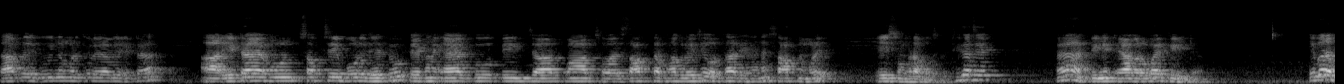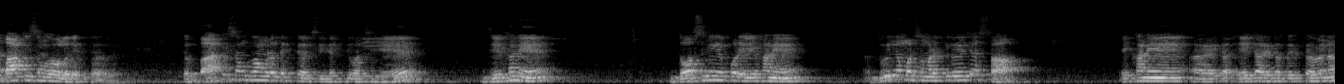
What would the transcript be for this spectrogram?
তারপরে দুই নম্বরে চলে যাবে এটা। আর এটা এখন সবচেয়ে বড় যেহেতু এখানে এক, দু, তিন, চার, পাঁচ, ছয়, সাতটা ভাগ রয়েছে, অর্থাৎ এখানে সাত নম্বরে এই সংখ্যাটা বসবে, ঠিক আছে? হ্যাঁ তিন, এগারো বাই তিনটা। এবারে বাকি সংখ্যাগুলো দেখতে হবে। তো বাকি সংখ্যা আমরা দেখতে পাচ্ছি দেখতে পাচ্ছি যে যেখানে দশমিকের পরে এখানে দুই নম্বর সংখ্যাটা কি রয়েছে? সাত। এখানে এটা এটা এটা দেখতে হবে না।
